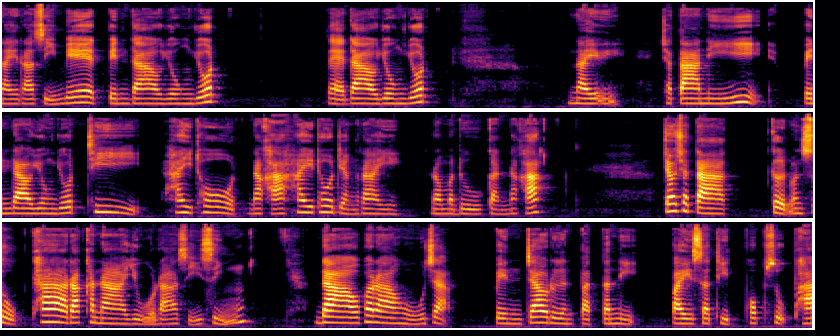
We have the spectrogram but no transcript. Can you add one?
ในราศีเมษเป็นดาวยงยศ แต่ดาวยงยศ ในชะตานี้เป็นดาวยงยศที่ให้โทษนะคะ ให้โทษอย่างไร เรามาดูกันนะคะ เจ้าชะตาเกิดวันศุกร์ถ้าลัคนาอยู่ราศีสิงห์ดาวพระราหูจะเป็นเจ้าเรือนปัตตนิไปสถิตภพสุภะ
